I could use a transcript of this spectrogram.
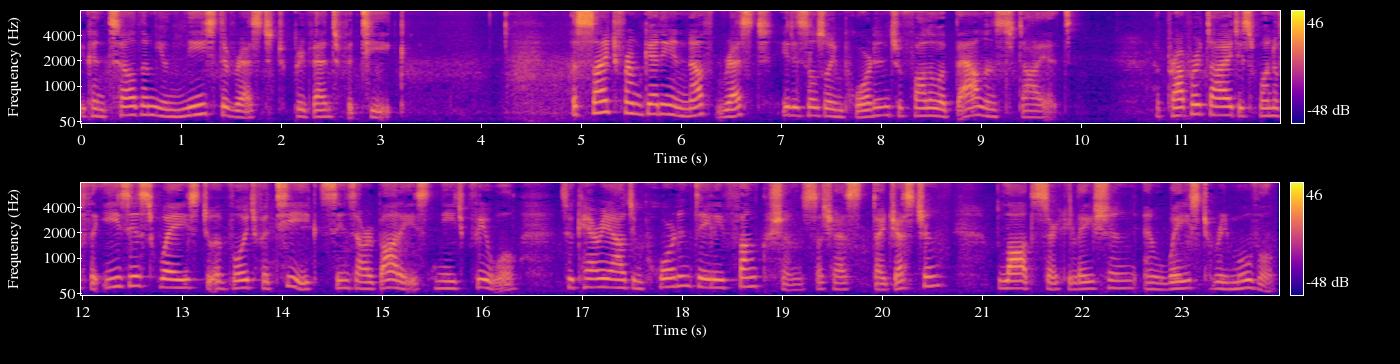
you can tell them you need the rest to prevent fatigue. Aside from getting enough rest, it is also important to follow a balanced diet. A proper diet is one of the easiest ways to avoid fatigue since our bodies need fuel to carry out important daily functions such as digestion, blood circulation, and waste removal.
